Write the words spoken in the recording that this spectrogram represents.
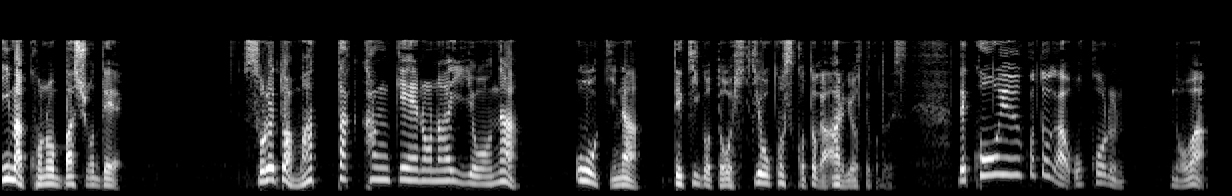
今この場所で、それとは全く関係のないような大きな出来事を引き起こすことがあるよってことです。で、こういうことが起こるのは、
